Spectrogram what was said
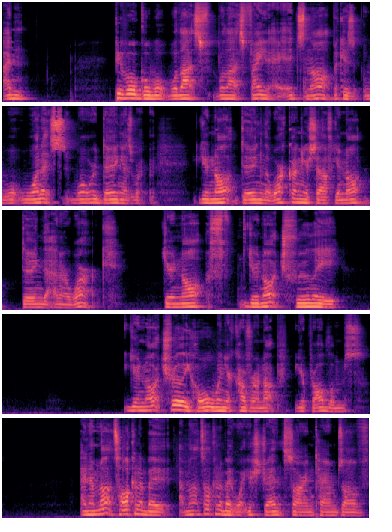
and people will go well, well that's well that's fine it's not because what, what it's what we're doing is we're you're not doing the work on yourself you're not doing the inner work you're not you're not truly you're not truly whole when you're covering up your problems. And I'm not talking about I'm not talking about what your strengths are in terms of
